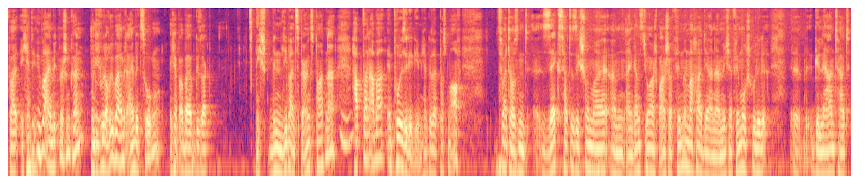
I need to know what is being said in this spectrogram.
war, ich hätte überall mitmischen können und ich wurde auch überall mit einbezogen. Ich habe aber gesagt, ich bin lieber ein Sparringspartner, mhm. habe dann aber Impulse gegeben. Ich habe gesagt, pass mal auf, 2006 hatte sich schon mal ähm, ein ganz junger spanischer Filmemacher, der an der Münchner Filmhochschule äh, gelernt hat,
